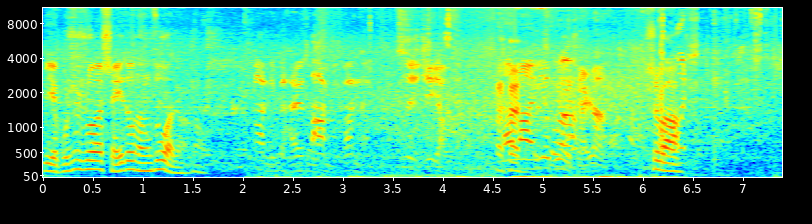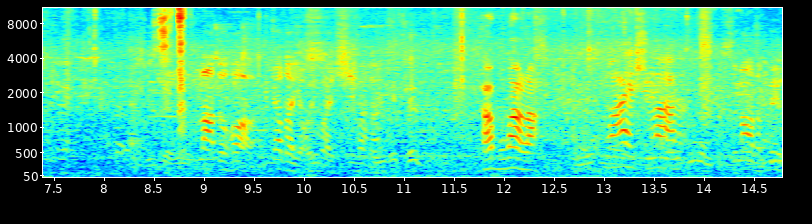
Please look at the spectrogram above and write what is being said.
也不是说谁都能做的。那里面还有大米饭呢，自己去舀。那那又不用钱了，是吧？辣的话，叫他舀一碗稀饭来。他不怕辣。我爱吃辣的。吃辣的没有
